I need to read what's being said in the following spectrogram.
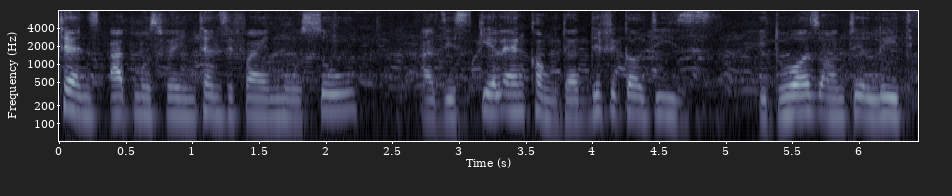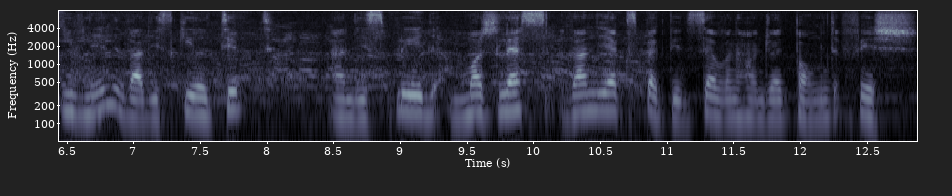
tense atmosphere intensifying more so as the scale encountered difficulties. It was until late evening that the scale tipped and displayed much less than the expected 700 pound fish.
